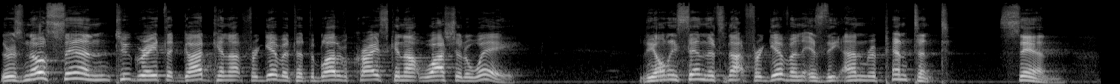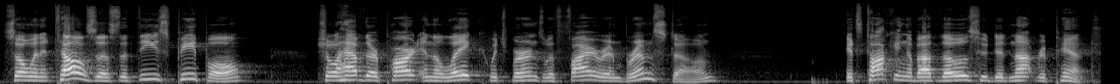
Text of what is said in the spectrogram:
There is no sin too great that God cannot forgive it, that the blood of Christ cannot wash it away. The only sin that's not forgiven is the unrepentant sin. So when it tells us that these people shall have their part in the lake which burns with fire and brimstone, it's talking about those who did not repent.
